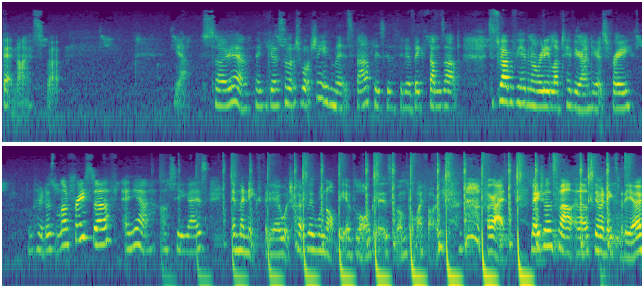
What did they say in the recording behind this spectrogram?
that nice but yeah. So yeah thank you guys so much for watching. If you made it this far please give this video a big thumbs up. Subscribe if you haven't already. Love to have you around here. It's free who doesn't love free stuff. And yeah i'll see you guys in my next video which hopefully will not be a vlog. It is filmed on my phone. All right make sure to smile and i'll see you in my next video.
